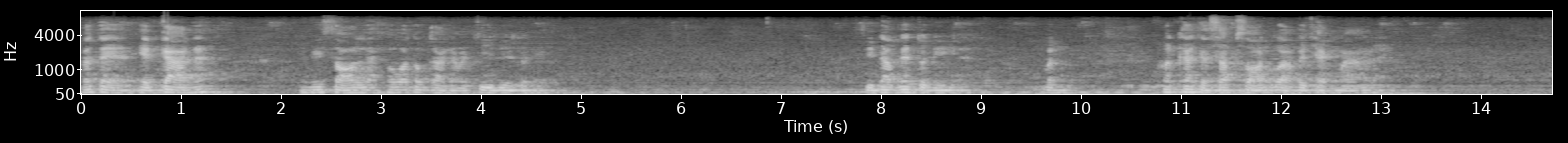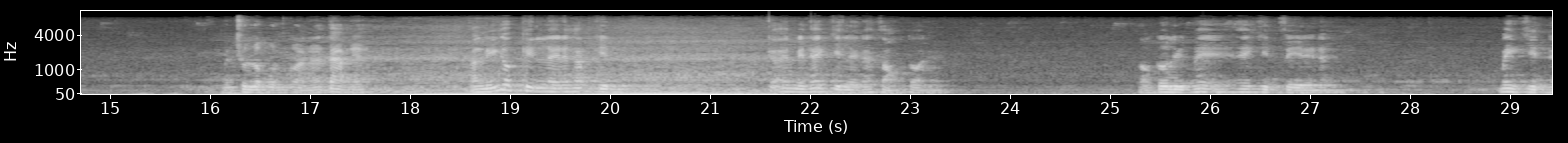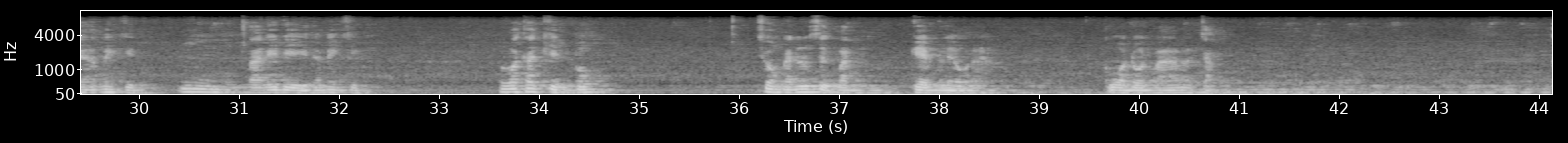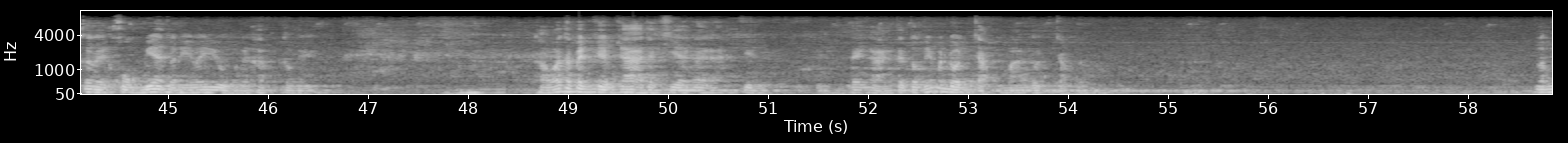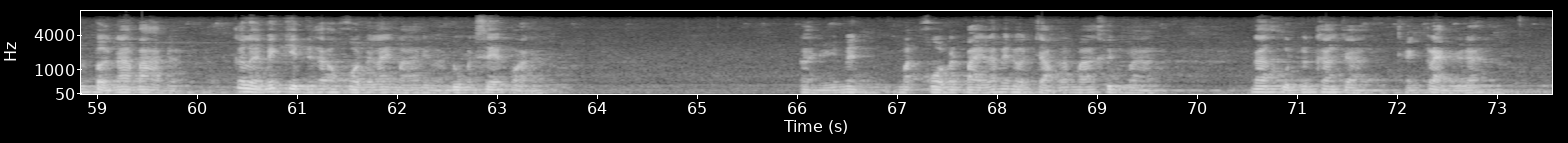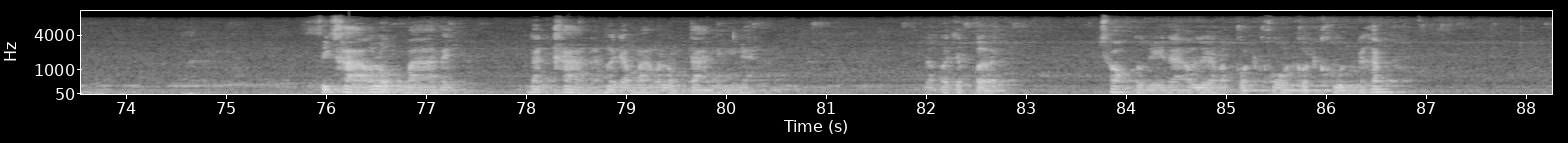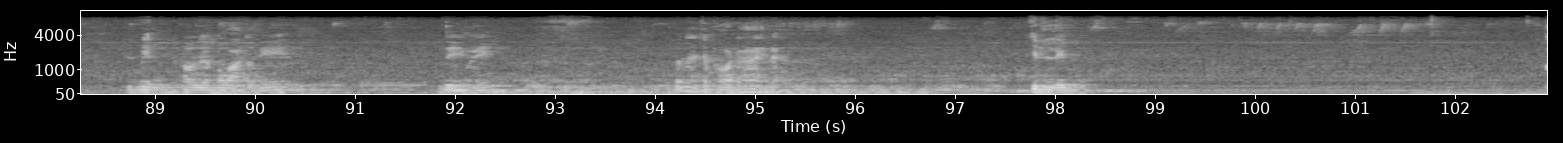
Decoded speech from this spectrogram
แล้วแต่เหตุการณ์นะอันนี้ซ้อนแล้วเพราะว่าต้องการจะมาจี้เบี้ยตัวนี้ สีดำเล่นตัวนี้ มันค่อนข้างจะซับซ้อนกว่าไปแทงม้ามันชุนลมุนกว่านะแต้มเนี้ย ทางนี้ก็กินเลยนะครับ กิน ก็แอดมินให้กินเลยนะสองตัวเนี่ยสองตัวริมให้ให้กินฟรีเลยนะ ไม่กินนะครับไม่กิน อืมมานี้ดีนะไม่กิน เพราะว่าถ้ากินปุ๊บช่วงนั้นรู้สึกมันเกมเร็วนะ กลัวโดนม้ามาจับ ก็เลยคงเบี้ยตัวนี้ไว้อยู่นะครับตรงนี้ ถามว่าถ้าเป็นเกมช้าอาจจะเคลียร์ได้นะกินได้ง่ายแต่ตรงนี้มันโดนจับมาโดนจับเลยแล้วมันเปิดหน้าบ้านเลยก็เลยไม่กินนะครับเอาคนไปไล่ม้าดีกว่าดูมันเซฟกว่านะอันนี้มันมาโคนมันไปแล้วไม่โดนจับแล้วม้าขึ้นมา หน้าขุนค่อนข้างจะแข็งแกร่งอยู่นะ สีขาวหลบม้าไป ด้านข้างนะเพื่อจะเอามามาลงตาอย่างนี้นะแล้วก็จะเปิดช่องตรงนี้นะ เอาเรือมากดโคนกดขุนนะครับมินเอาเรือมาวางตรงนี้ ดีไหมก็น่าจะพอได้นะ กินริม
